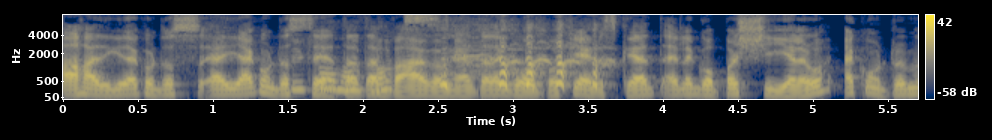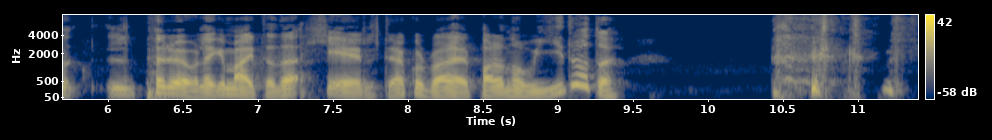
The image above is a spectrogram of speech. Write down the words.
Ja, herregud, jeg kommer til å, jeg, jeg kommer til å se til dette er hver gang jeg, jeg går på fjellskred eller går på ski eller noe. Jeg kommer til å prøve å legge merke til det hele tida. Jeg kommer til å være helt paranoid, vet du.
